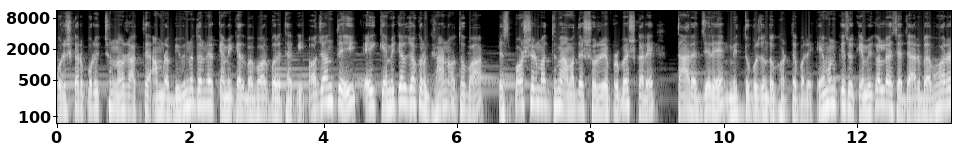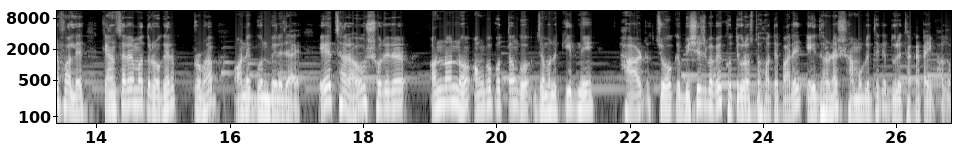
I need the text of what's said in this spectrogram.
পরিষ্কার পরিচ্ছন্ন রাখতে আমরা বিভিন্ন ধরনের কেমিক্যাল ব্যবহার করে থাকি। অজান্তেই এই কেমিক্যাল যখন ঘ্রাণ অথবা স্পর্শের মাধ্যমে আমাদের শরীরে প্রবেশ করে তার জেরে মৃত্যু পর্যন্ত ঘটতে পারে। এমন কিছু কেমিক্যাল রয়েছে যার ব্যবহারের ফলে ক্যান্সারের মতো রোগের প্রভাব অনেক গুণ বেড়ে যায়। এছাড়াও শরীরের অন্যান্য অঙ্গ প্রত্যঙ্গ যেমন কিডনি, হার্ট, চোখ বিশেষভাবে ক্ষতিগ্রস্ত হতে পারে। এই ধরনের সামগ্রী থেকে দূরে থাকাটাই ভালো।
